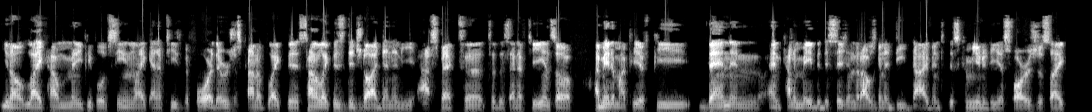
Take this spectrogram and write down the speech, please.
you know like how many people have seen like nfts before there was just kind of like this kind of like this digital identity aspect to to this nft and so I made it my PFP then and and kind of made the decision that I was going to deep dive into this community as far as just like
